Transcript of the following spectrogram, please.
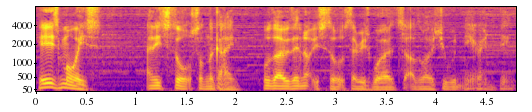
Here's Moyes and his thoughts on the game, although they're not his thoughts, they're his words, otherwise you wouldn't hear anything.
